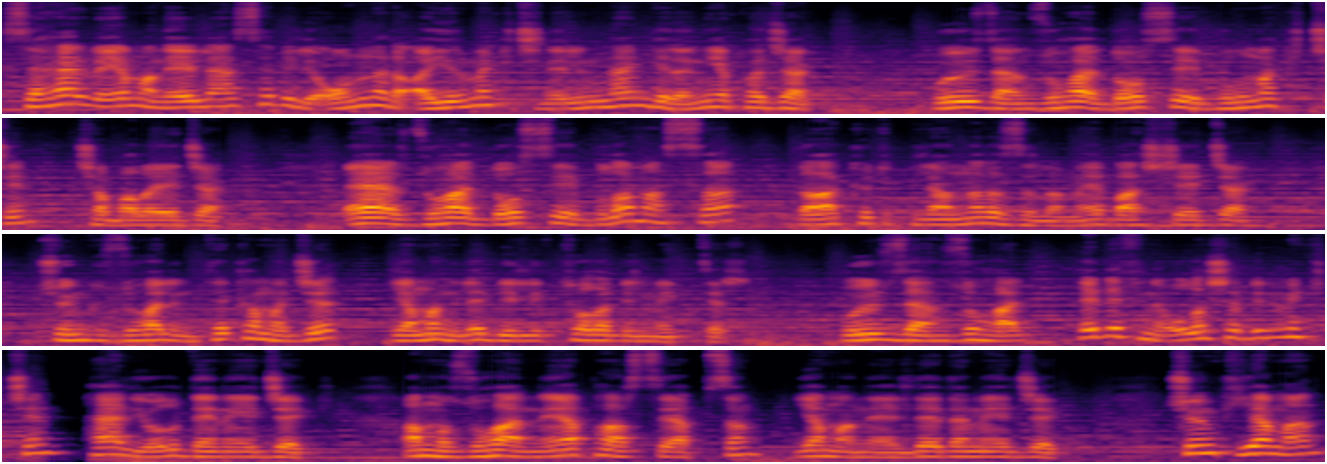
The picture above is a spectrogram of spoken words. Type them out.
Seher ve Yaman evlense bile onları ayırmak için elinden geleni yapacak. Bu yüzden Zuhal dosyayı bulmak için çabalayacak. Eğer Zuhal dosyayı bulamazsa daha kötü planlar hazırlamaya başlayacak. Çünkü Zuhal'in tek amacı Yaman ile birlikte olabilmektir. Bu yüzden Zuhal hedefine ulaşabilmek için her yolu deneyecek. Ama Zuhal ne yaparsa yapsın Yaman'ı elde edemeyecek. Çünkü Yaman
